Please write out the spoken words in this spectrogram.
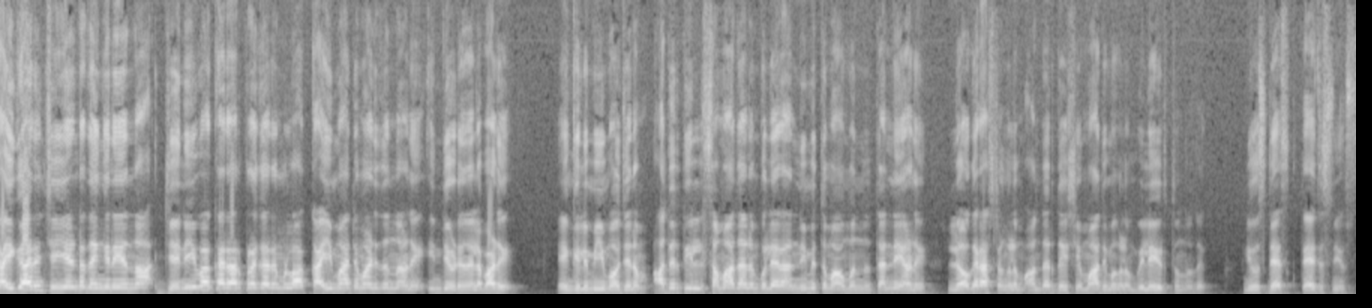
കൈകാര്യം ചെയ്യേണ്ടതെങ്ങനെയെന്ന ജനീവ കരാർ പ്രകാരമുള്ള കൈമാറ്റമാണിതെന്നാണ് ഇന്ത്യയുടെ നിലപാട്. എങ്കിലും ഈ മോചനം അതിർത്തിയിൽ സമാധാനം പുലരാൻ നിമിത്തമാവുമെന്ന് തന്നെയാണ് ലോകരാഷ്ട്രങ്ങളും അന്തർദേശീയ മാധ്യമങ്ങളും വിലയിരുത്തുന്നത്. News desk Tejas news.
